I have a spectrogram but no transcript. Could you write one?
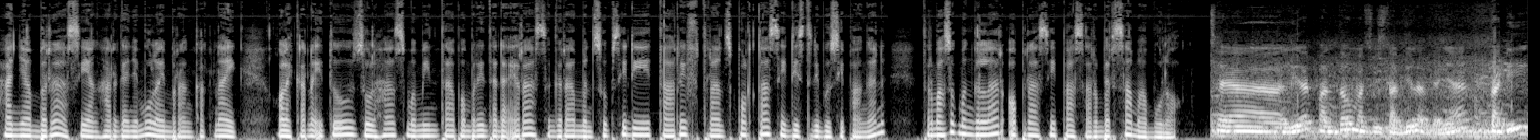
hanya beras yang harganya mulai merangkak naik. Oleh karena itu, Zulhas meminta pemerintah daerah segera mensubsidi tarif transportasi distribusi pangan, termasuk menggelar operasi pasar bersama Bulog. Saya lihat pantau masih stabil harganya. Tadi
